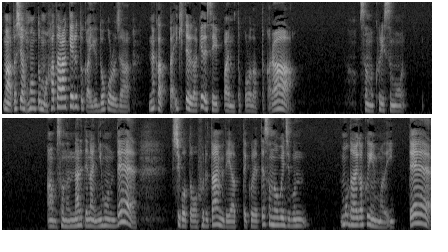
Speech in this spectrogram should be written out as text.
まあ私は本当もう働けるとかいうどころじゃなかった。生きてるだけで精一杯のところだったからそのクリスもあそんな慣れてない日本で仕事をフルタイムでやってくれてその上自分も大学院まで行って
